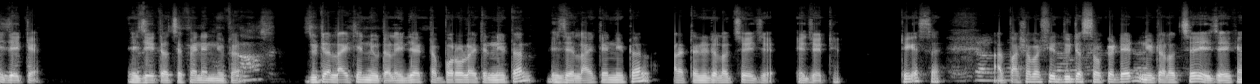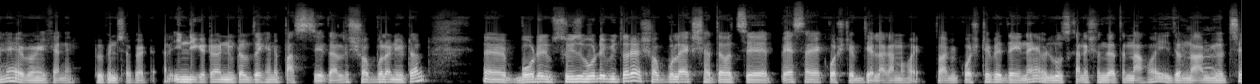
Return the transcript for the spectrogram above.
এই যে এটা। এই যে এটা হচ্ছে ফ্যানের নিউট্রাল দুইটা লাইটের নিউট্রাল এই যে একটা বড় লাইটের নিউট্রাল এই যে লাইটের নিউট্রাল আর একটা নিউট্রাল হচ্ছে এই যে এই যে এটা। ঠিক আছে? আর পাশাপাশি দুইটা সকেটের নিউট্রাল হচ্ছে এই যে এখানে এবং এখানে টুপিন সকেট আর ইন্ডিকেটর নিউট্রাল তো এখানে পাচ্ছে। তাহলে সবগুলা নিউট্রাল বোর্ডের সুইচ বোর্ডের ভিতরে সবগুলো একসাথে হচ্ছে পেসায় কস্টেপ দিয়ে লাগানো হয়। তো আমি কস্টেপে দেই নাই লুজ কানেকশন যাতে না হয় এই জন্য আমি হচ্ছে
